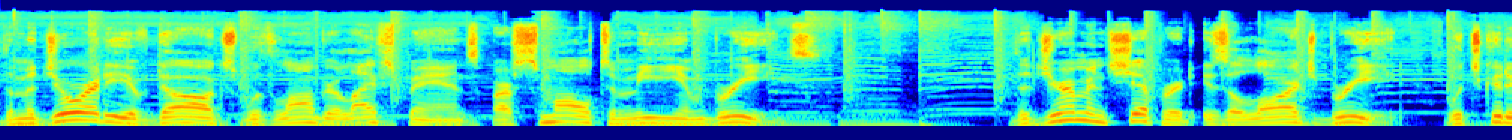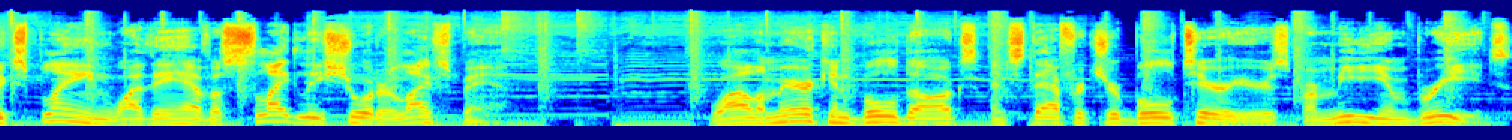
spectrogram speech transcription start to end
the majority of dogs with longer lifespans are small to medium breeds. The German Shepherd is a large breed, which could explain why they have a slightly shorter lifespan. While American Bulldogs and Staffordshire Bull Terriers are medium breeds,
